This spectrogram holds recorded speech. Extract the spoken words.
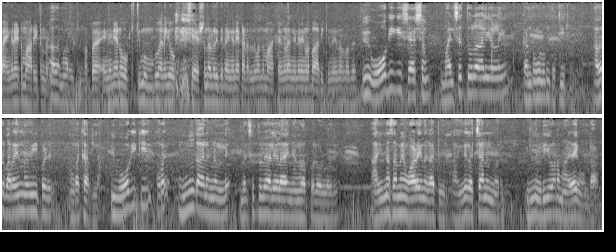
ഭയങ്കരമായിട്ട് മാറിയിട്ടുണ്ടല്ലോ. അതെ മാറിയിട്ടുണ്ട്. അപ്പൊ എങ്ങനെയാണ് ഓക്കിക്ക് മുമ്പ് അല്ലെങ്കിൽ ഓക്കിക്ക് ശേഷം എന്നുള്ള രീതിയിൽ എങ്ങനെയാ കടലിൽ വന്ന മാറ്റങ്ങൾ എങ്ങനെയാണ് നിങ്ങളെ ബാധിക്കുന്നത് എന്നുള്ളത്? ഈ ഓക്കിക്ക് ശേഷം മത്സ്യത്തൊഴിലാളികളെയും കൺട്രോളും തെറ്റിയിട്ടുണ്ട്. അവർ പറയുന്നത് ഇപ്പോഴ് നടക്കാറില്ല. ഈ ഓഗിക്ക് കുറേ മുൻകാലങ്ങളിൽ മത്സ്യത്തൊഴിലാളികളായ ഞങ്ങളെപ്പോലുള്ളവർ ആ ഇന്ന സമയം വാടയിൽ നിന്ന് കാറ്റ് വരും. ആ ഇത് കച്ചാനെന്ന് വരും ഇന്ന് ഇടിയോടെ മഴയുണ്ടാകും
